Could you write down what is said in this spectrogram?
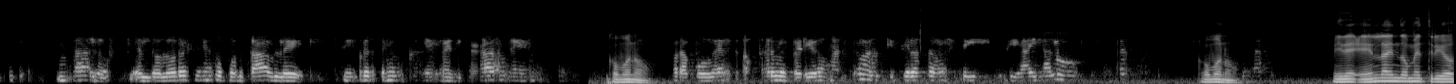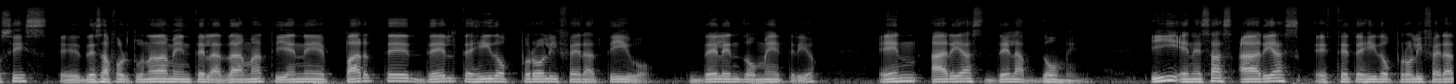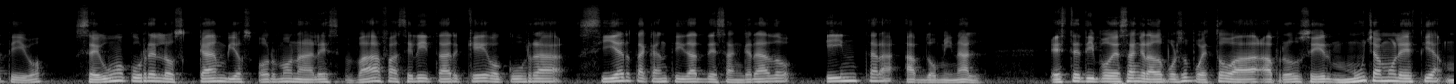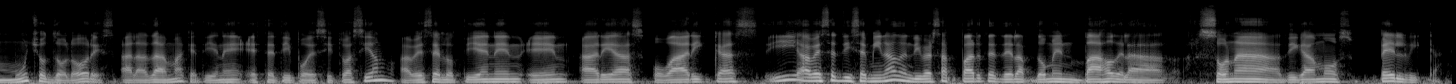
malos. El dolor es insoportable. Siempre tengo que medicarme ¿Cómo no? Para poder hacer mi periodo menstrual. Quisiera saber si, si hay algo. ¿Cómo no? Mire, en la endometriosis, eh, desafortunadamente la dama tiene parte del tejido proliferativo del endometrio en áreas del abdomen. Y en esas áreas, este tejido proliferativo según ocurren los cambios hormonales, va a facilitar que ocurra cierta cantidad de sangrado intraabdominal. Este tipo de sangrado, por supuesto, va a producir mucha molestia, muchos dolores a la dama que tiene este tipo de situación. A veces lo tienen en áreas ováricas y a veces diseminado en diversas partes del abdomen bajo de la zona, digamos, pélvica.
